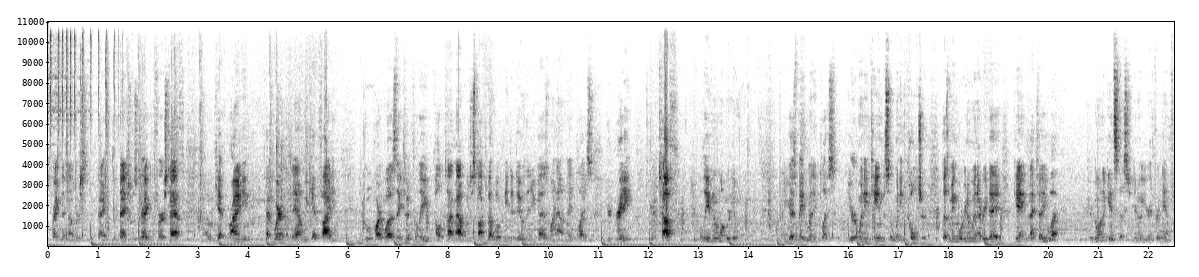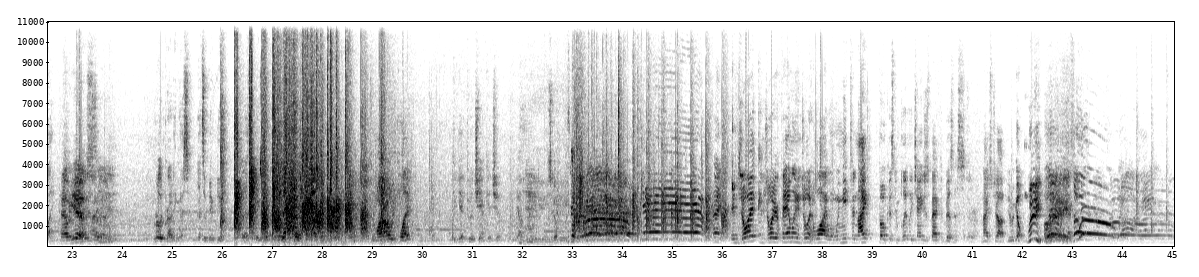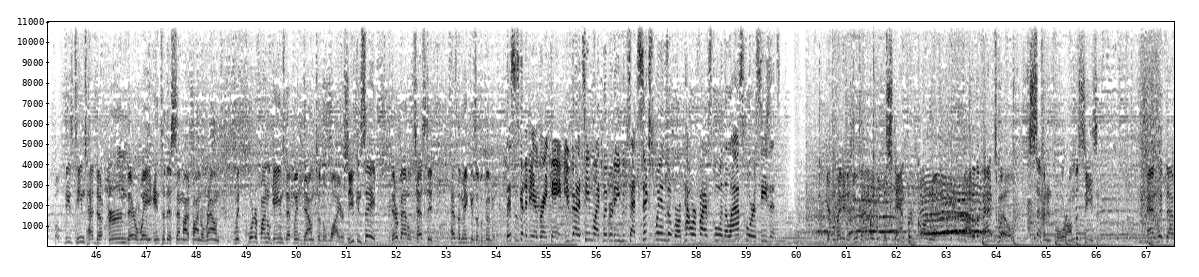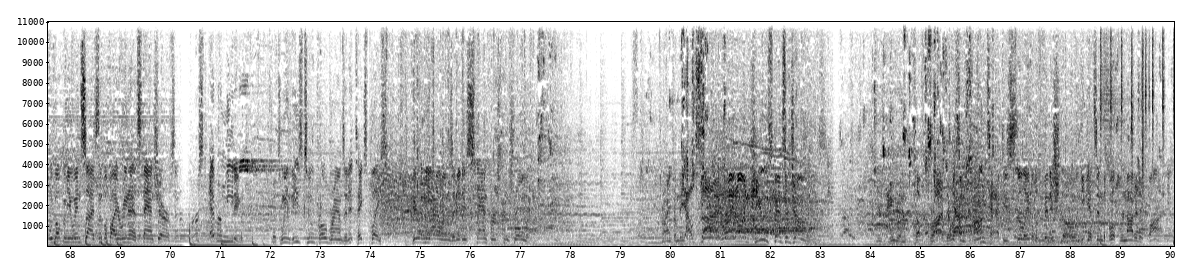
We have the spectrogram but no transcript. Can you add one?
Break the numbers. Okay, the bench was great the first half. Uh, we kept grinding, kept wearing them down, we kept fighting. The cool part was they took the lead, called the timeout, we just talked about what we need to do, and then you guys went out and made plays. You're gritty, you're tough, you're believing in what we're doing. You guys made winning plays. You're a winning team, this is a winning culture. Doesn't mean we're going to win every day game, but I tell you what, if you're going against us, you know you're in for a damn fight. Hell yes. I'm really proud of you guys. That's a big deal. That's a big deal. Tomorrow we play to get to a championship. Yep. Mm. Let's go. Yeah! Hey, enjoy it. enjoy your family, enjoy Hawaii. When we meet tonight, focus completely changes back to business. Nice job. Here we go. We play. Both these teams had to earn their way into this semifinal round with quarterfinal games that went down to the wire. So you can say their battle tested has the makings of a good one. This is going to be a great game. You've got a team like Liberty who's had six wins over a Power Five school in the last four seasons getting ready to do battle with the Stanford Cardinal out of the Pac-12, 7 and 4 on the season. And with that, we welcome you inside SimpliFi Arena at Stan Sheriff Center. First ever meeting between these two programs, and it takes place here in the islands, and it is Stanford controlling. Trying from the outside, right on cue, Spencer Jones. Here's Ingram, tough drive. There was some contact. He's still able to finish, though, and he gets in the book. We're knotted at five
